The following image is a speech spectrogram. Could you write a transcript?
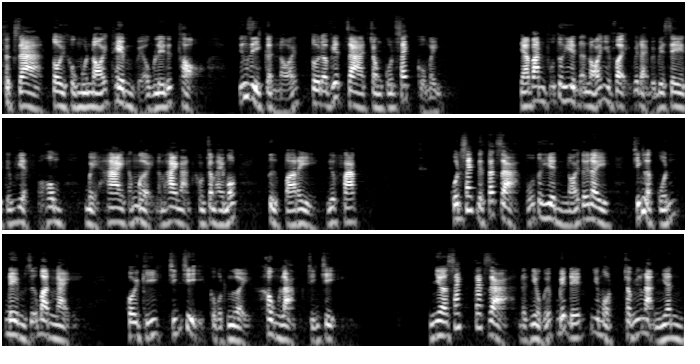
Thực ra tôi không muốn nói thêm về ông Lê Đức Thọ, những gì cần nói tôi đã viết ra trong cuốn sách của mình. Nhà văn Vũ Thư Hiên đã nói như vậy với đài BBC tiếng Việt vào hôm 12 tháng 10 năm 2021 từ Paris, nước Pháp. Cuốn sách được tác giả Vũ Thư Hiên nói tới đây chính là cuốn Đêm giữa ban ngày hồi ký chính trị của một người không làm chính trị. Nhờ sách tác giả được nhiều người biết đến như một trong những nạn nhân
